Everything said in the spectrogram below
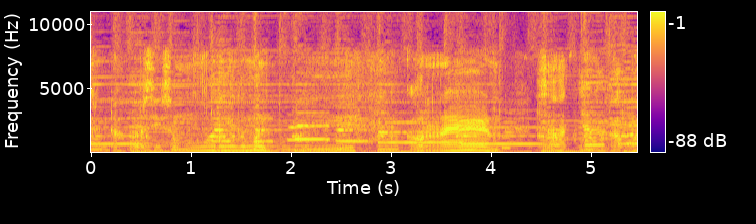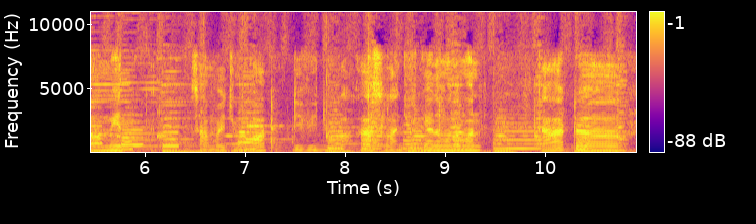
sudah bersih semua teman-teman. Wih, keren. Saatnya kakak pamit. Sampai jumpa di video kakak selanjutnya teman-teman. Dadah.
